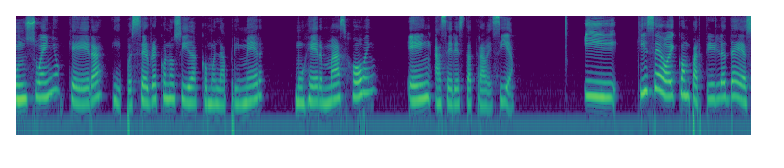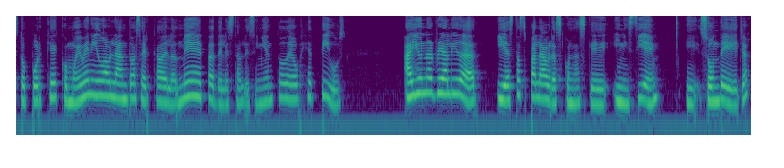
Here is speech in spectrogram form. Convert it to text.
un sueño que era y pues ser reconocida como la primer mujer más joven en hacer esta travesía. Y quise hoy compartirles de esto porque como he venido hablando acerca de las metas, del establecimiento de objetivos, hay una realidad y estas palabras con las que inicié eh, son de ella.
